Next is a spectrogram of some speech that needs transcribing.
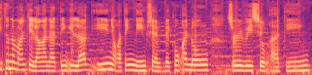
Dito naman, kailangan nating i-log in yung ating name, syempre, kung anong service yung ating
